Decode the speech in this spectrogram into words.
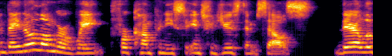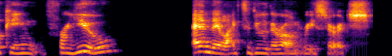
and they no longer wait for companies to introduce themselves. They're looking for you and they like to do their own research.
